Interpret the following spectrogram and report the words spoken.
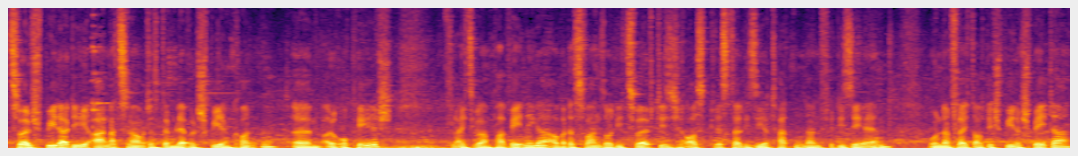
zwölf Spieler, die A-Nationalmannschaft im Level spielen konnten, ähm, europäisch vielleicht sogar ein paar weniger, aber das waren so die zwölf, die sich rauskristallisiert hatten dann für die CM und dann vielleicht auch die Spiele später.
